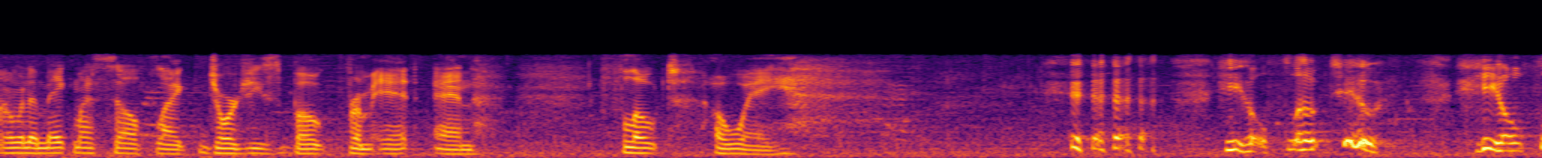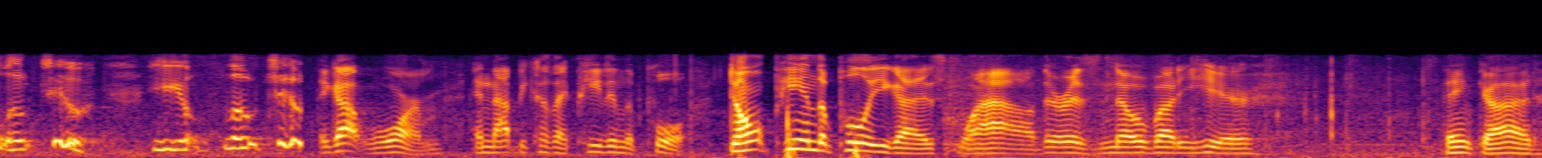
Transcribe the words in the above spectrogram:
I'm gonna make myself like Georgie's boat from it and float away. He'll float too. He'll float too. He'll float too. It got warm, and not because I peed in the pool. Don't pee in the pool, you guys. Wow, there is nobody here. Thank God.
